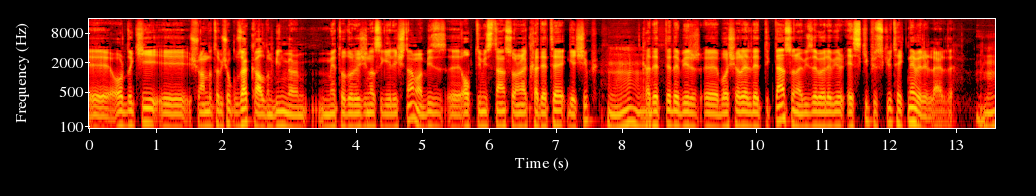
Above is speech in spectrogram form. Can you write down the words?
E, oradaki e, şu anda tabii çok uzak kaldım bilmiyorum metodoloji nasıl gelişti ama biz e, Optimist'ten sonra kadete geçip Hı hı. kadette de bir e, başarı elde ettikten sonra bize böyle bir eski püskü tekne verirlerdi. Hı hı.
